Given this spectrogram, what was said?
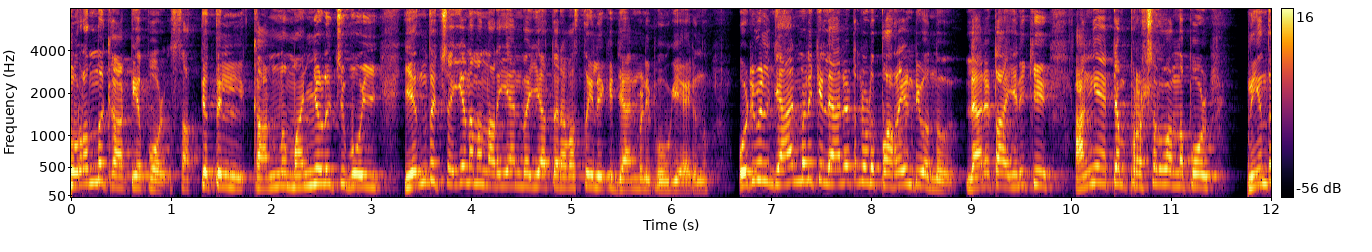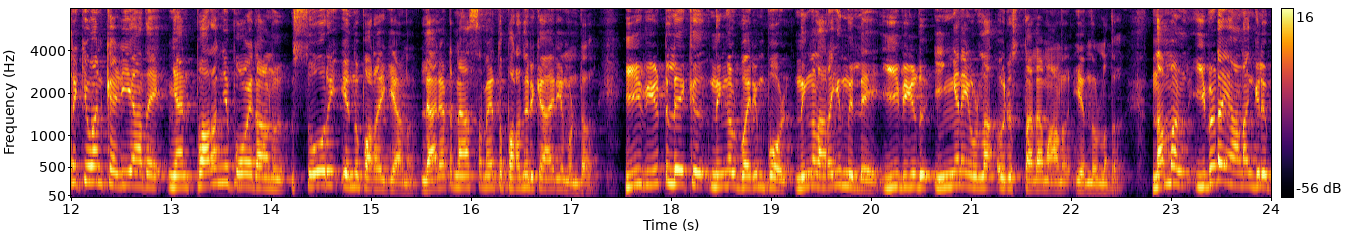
തുറന്നു കാട്ടിയപ്പോൾ സത്യത്തിൽ കണ്ണ് മഞ്ഞളിച്ചു പോയി. എന്ത് ചെയ്യണമെന്നറിയാൻ വയ്യാത്തൊരവസ്ഥയിലേക്ക് ജാൻമണി പോവുകയായിരുന്നു. ഒടുവിൽ ജാൻമണിക്ക് ലാലേട്ടനോട് പറയേണ്ടി വന്നു. ലാലേട്ട എനിക്ക് അങ്ങേയറ്റം പ്രഷർ വന്നപ്പോൾ നിയന്ത്രിക്കുവാൻ കഴിയാതെ ഞാൻ പറഞ്ഞു പോയതാണ് സോറി എന്ന് പറയുകയാണ്. ലാലേട്ടൻ ആ സമയത്ത് പറഞ്ഞൊരു കാര്യമുണ്ട്. ഈ വീട്ടിലേക്ക് നിങ്ങൾ വരുമ്പോൾ നിങ്ങൾ അറിയുന്നില്ലേ ഈ വീട് ഇങ്ങനെയുള്ള ഒരു സ്ഥലമാണ് എന്നുള്ളത്. നമ്മൾ ഇവിടെയാണെങ്കിലും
